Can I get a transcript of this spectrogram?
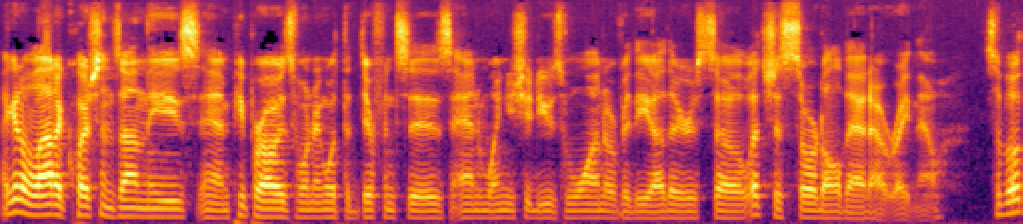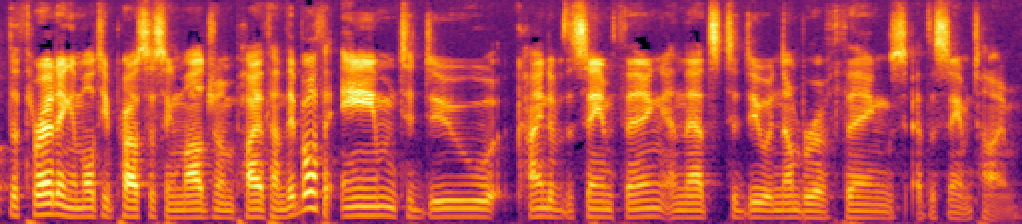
I get a lot of questions on these and people are always wondering what the difference is and when you should use one over the other, so let's just sort all that out right now. So both the threading and multiprocessing module in Python, they both aim to do kind of the same thing, and that's to do a number of things at the same time.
